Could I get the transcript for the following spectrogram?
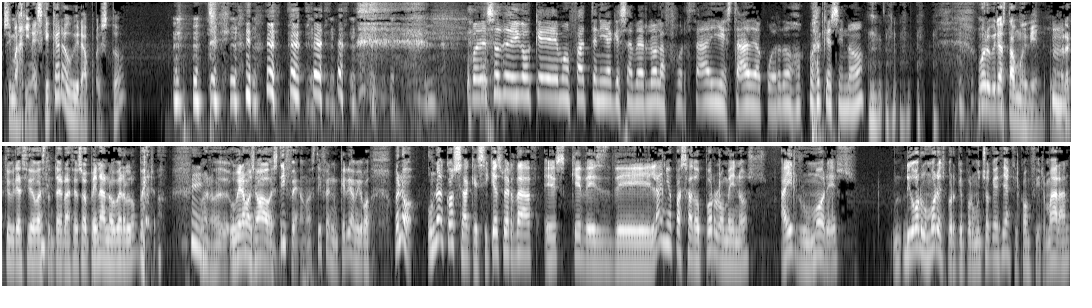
¿Os imagináis qué cara hubiera puesto? Por eso te digo que Moffat tenía que saberlo la fuerza y estaba de acuerdo, porque si no. Bueno, hubiera estado muy bien. La verdad es que hubiera sido bastante gracioso. Pena no verlo, pero. Bueno, hubiéramos llamado a Stephen, Stephen, querido amigo. Bueno, una cosa que sí que es verdad es que desde el año pasado, por lo menos, hay rumores. Digo rumores porque por mucho que decían que confirmaran,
